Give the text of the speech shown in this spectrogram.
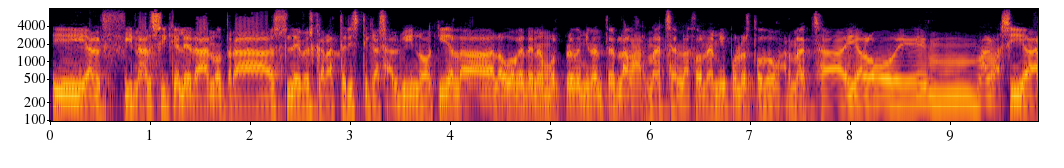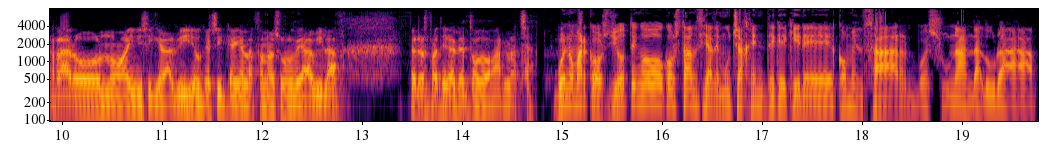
y al final sí que le dan otras leves características al vino. Aquí la, la uva que tenemos predominante es la garnacha en la zona. En mi pueblo es todo garnacha, hay algo de malvasía raro, no hay ni siquiera albillo, que sí que hay en la zona sur de Ávila pero es prácticamente todo garnacha. Bueno, Marcos, yo tengo constancia de mucha gente que quiere comenzar pues una andadura,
